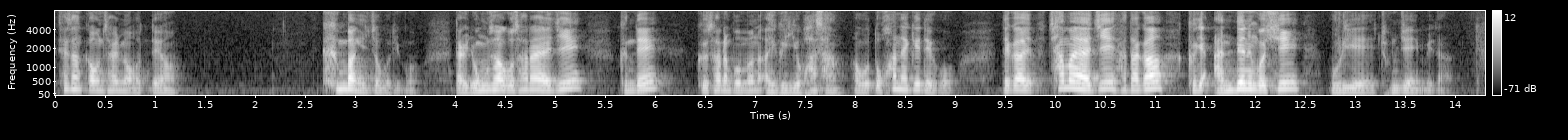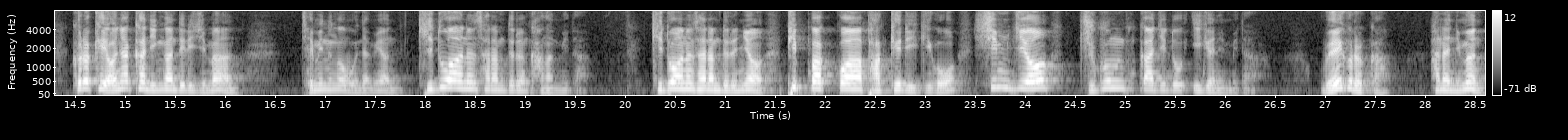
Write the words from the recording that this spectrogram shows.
세상 가운데 살면 어때요? 금방 잊어버리고 내가 용서하고 살아야지 근데 그 사람 보면 아 이거 이 화상 하고 또 화내게 되고 내가 참아야지 하다가 그게 안 되는 것이 우리의 존재입니다. 그렇게 연약한 인간들이지만 재밌는 건 뭐냐면 기도하는 사람들은 강합니다. 기도하는 사람들은요 핍박과 박해도 이기고 심지어 죽음까지도 이겨냅니다. 왜 그럴까? 하나님은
